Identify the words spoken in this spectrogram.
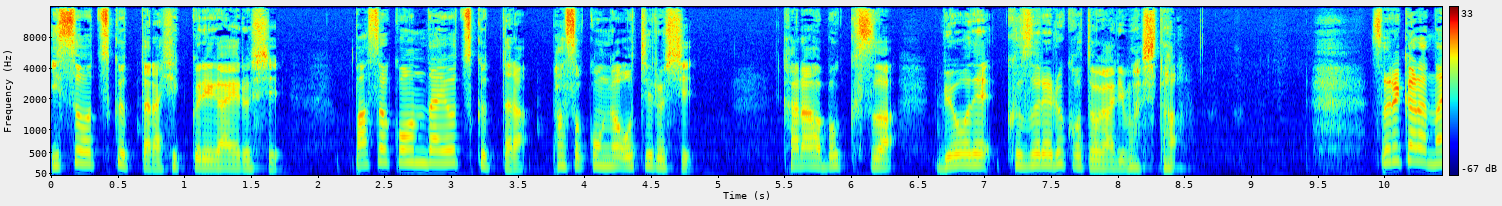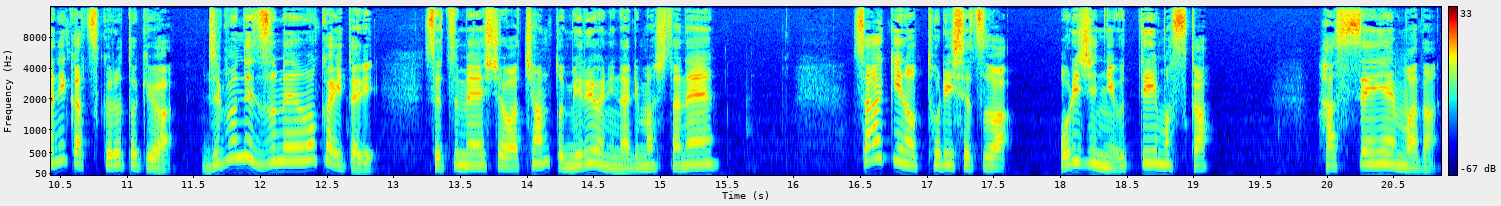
椅子を作ったらひっくり返るしパソコン台を作ったらパソコンが落ちるしカラーボックスは秒で崩れることがありました。それから何か作る時は自分で図面を描いたり説明書はちゃんと見るようになりましたね。さっきの取説はオリジンに売っていますか？8000円まだ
